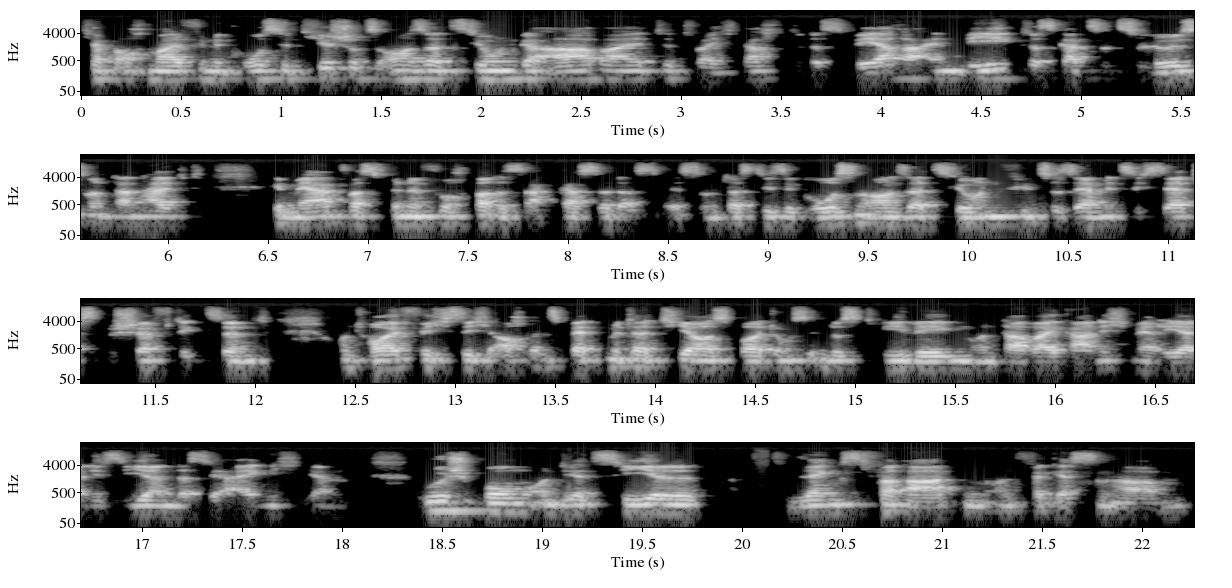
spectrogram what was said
Ich habe auch mal für eine große Tierschutzorganisation gearbeitet, weil ich dachte, das wäre ein Weg, das Ganze zu lösen und dann halt gemerkt, was für eine furchtbare Sackgasse das ist und dass diese großen Organisationen viel zu sehr mit sich selbst beschäftigt sind und häufig sich auch ins Bett mit der Tierausbeutungsindustrie legen und dabei gar nicht mehr realisieren, dass sie eigentlich ihren Ursprung und ihr Ziel längst verraten und vergessen haben.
